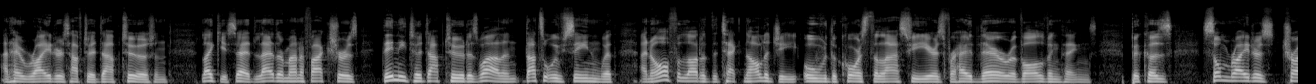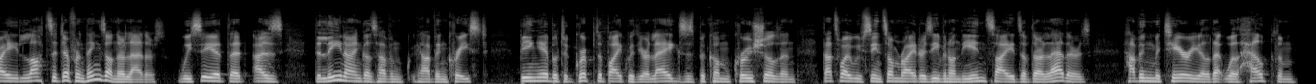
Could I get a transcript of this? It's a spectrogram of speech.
and how riders have to adapt to it. And like you said, leather manufacturers, they need to adapt to it as well. And that's what we've seen with an awful lot of the technology over the course of the last few years for how they're evolving things. Because some riders try lots of different things on their leathers. We see it that as the lean angles have, in, have increased, being able to grip the bike with your legs has become crucial. And that's why we've seen some riders, even on the insides of their leathers, having material that will help them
